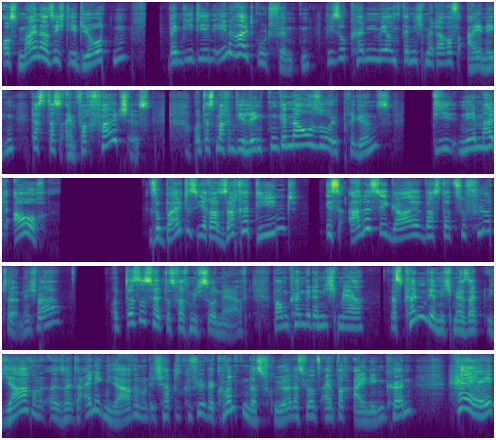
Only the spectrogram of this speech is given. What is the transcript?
aus meiner Sicht Idioten, wenn die den Inhalt gut finden, wieso können wir uns denn nicht mehr darauf einigen, dass das einfach falsch ist? Und das machen die Linken genauso übrigens. Die nehmen halt auch, sobald es ihrer Sache dient, ist alles egal, was dazu führte, nicht wahr? Und das ist halt das, was mich so nervt. Warum können wir denn nicht mehr, das können wir nicht mehr seit Jahren, äh, seit einigen Jahren und ich habe das Gefühl, wir konnten das früher, dass wir uns einfach einigen können. Hey,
